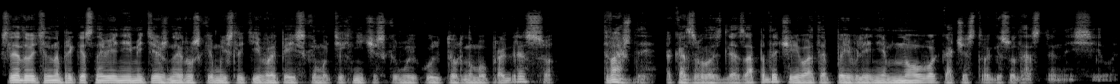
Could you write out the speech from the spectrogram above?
Следовательно, прикосновение мятежной русской мысли к европейскому техническому и культурному прогрессу дважды оказывалось для Запада чревато появлением нового качества государственной силы.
